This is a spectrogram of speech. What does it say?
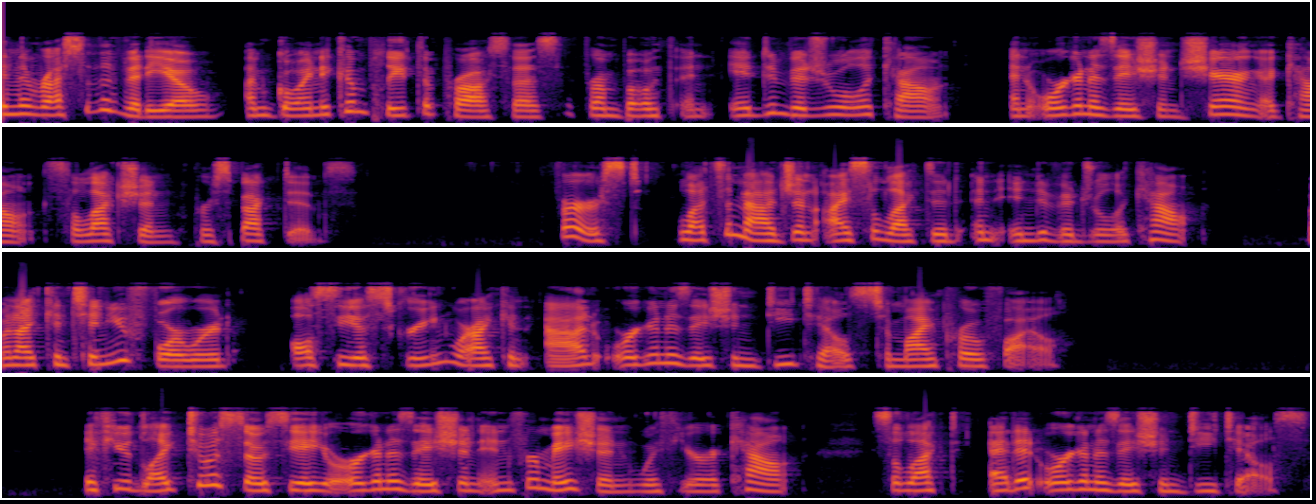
In the rest of the video, I'm going to complete the process from both an individual account and organization sharing account selection perspectives. First, let's imagine I selected an individual account. When I continue forward, I'll see a screen where I can add organization details to my profile. If you'd like to associate your organization information with your account, select Edit Organization Details.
